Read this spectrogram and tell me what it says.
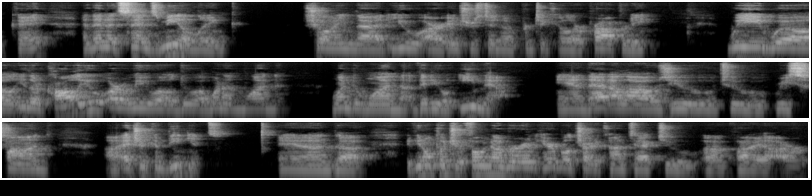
okay? And then it sends me a link showing that you are interested in a particular property. We will either call you or we will do a one-on-one, one-to-one video email. And that allows you to respond uh, at your convenience. And uh, if you don't put your phone number in here, we'll try to contact you uh, via our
